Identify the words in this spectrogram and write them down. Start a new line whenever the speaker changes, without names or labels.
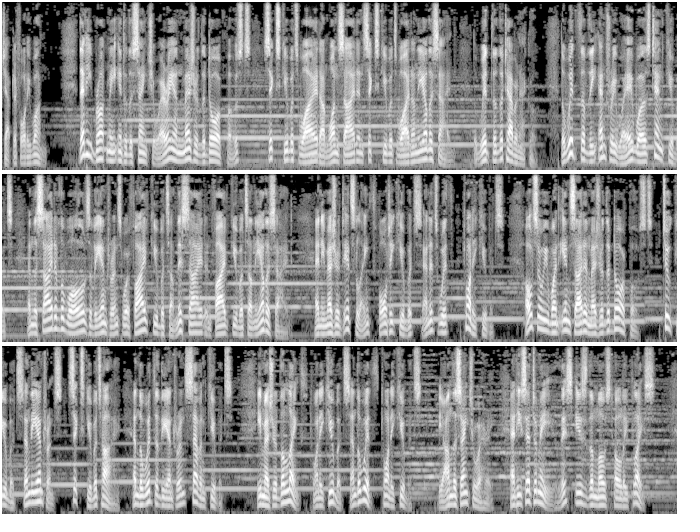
Chapter 41 Then he brought me into the sanctuary, and measured the doorposts, six cubits wide on one side, and six cubits wide on the other side, the width of the tabernacle. The width of the entryway was ten cubits, and the side of the walls of the entrance were five cubits on this side, and five cubits on the other side. And he measured its length forty cubits, and its width twenty cubits. Also he went inside and measured the doorposts, two cubits, and the entrance, six cubits high, and the width of the entrance seven cubits. He measured the length twenty cubits, and the width twenty cubits, beyond the sanctuary. And he said to me, This is the most holy place.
